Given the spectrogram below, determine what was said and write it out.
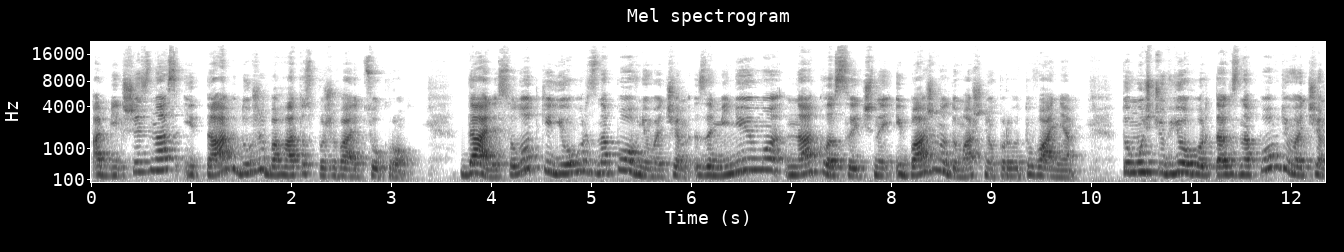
а більшість з нас і так дуже багато споживають цукру. Далі солодкий йогурт з наповнювачем замінюємо на класичний і бажано домашнього приготування, тому що в йогуртах з наповнювачем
